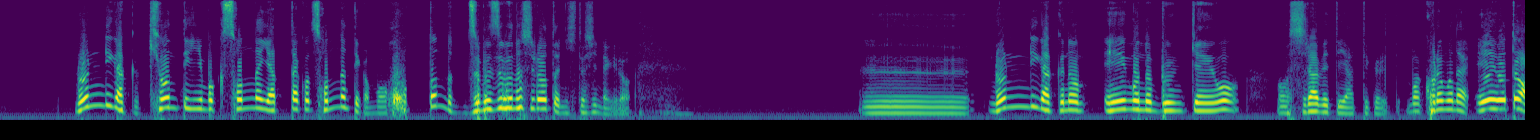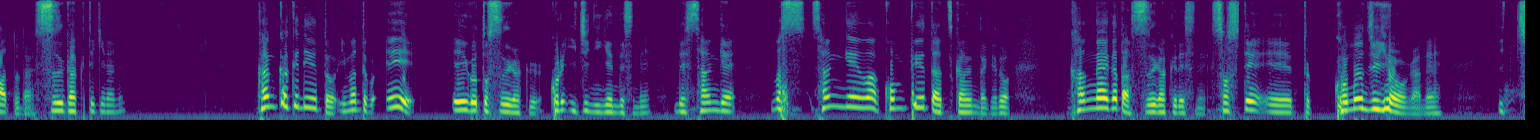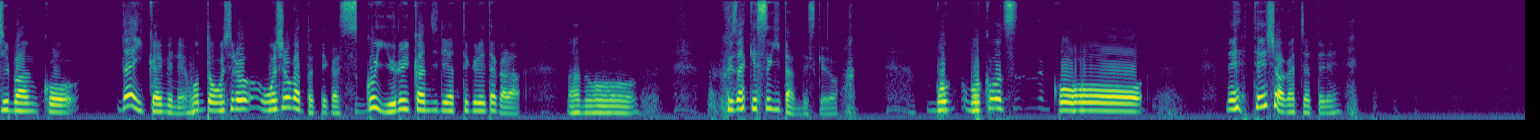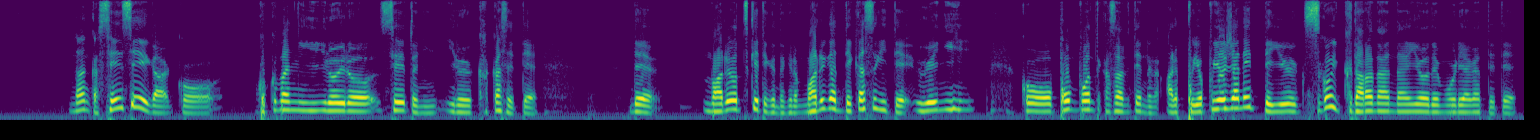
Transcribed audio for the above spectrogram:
論理学、基本的に僕そんなやったこと、そんなっていうかもうほとんどズブズブの素人に等しいんだけど、うー論理学の英語の文献を調べてやってくるって。まあこれもね、英語とあとだ、数学的なね。感覚で言うと、今んとこ A、英語と数学。これ1、2元ですね。で、3元。まあ、3元はコンピューター使うんだけど、考え方は数学ですね。そして、えー、っと、この授業がね、一番こう、第1回目ね、ほんと面白、面白かったっていうか、すっごい緩い感じでやってくれたから、あのー、ふざけすぎたんですけど、僕、僕もこう、ね、テンション上がっちゃってね、なんか先生がこう、黒板にいろいろ生徒にいろいろ書かせて、で、丸をつけていくんだけど、丸がでかすぎて上に、こう、ポンポンって重ねてんのが、あれ、ぷよぷよじゃねっていう、すごいくだらない内容で盛り上がってて、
